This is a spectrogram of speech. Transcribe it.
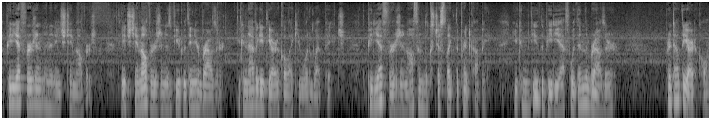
a PDF version and an HTML version. The HTML version is viewed within your browser. You can navigate the article like you would a web page. The PDF version often looks just like the print copy. You can view the PDF within the browser print out the article,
